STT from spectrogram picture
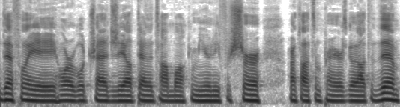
Definitely a horrible tragedy out there in the tomball community for sure. Our thoughts and prayers go out to them.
